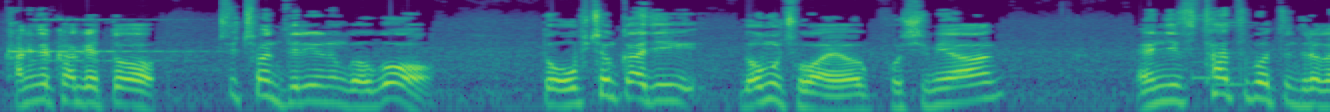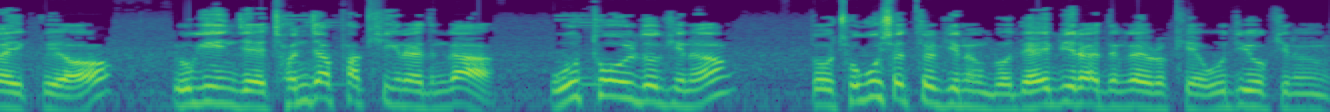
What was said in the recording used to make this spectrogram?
강력하게 또 추천드리는 거고 또 옵션까지 너무 좋아요. 보시면 엔진 스타트 버튼 들어가 있고요. 여기 이제 전자 파킹이라든가 오토홀더 기능, 또 조그 셔틀 기능, 뭐 내비라든가 이렇게 오디오 기능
